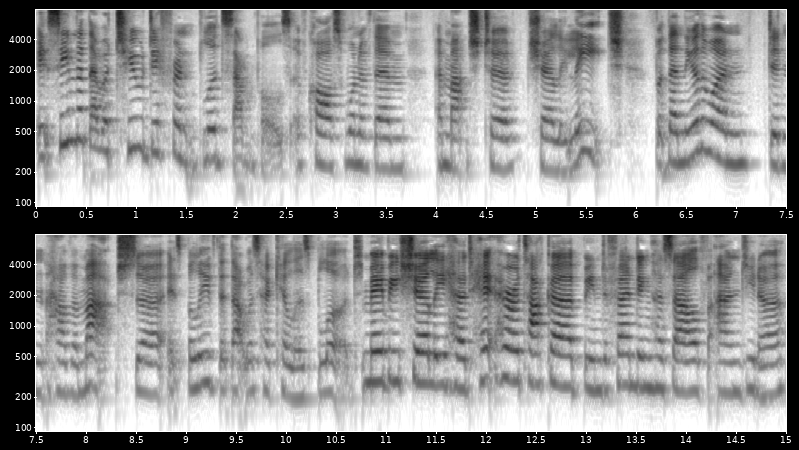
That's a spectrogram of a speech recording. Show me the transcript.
it seemed that there were two different blood samples. Of course, one of them a match to Shirley Leach, but then the other one didn't have a match, so it's believed that that was her killer's blood. Maybe Shirley had hit her attacker, been defending herself, and, you know,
